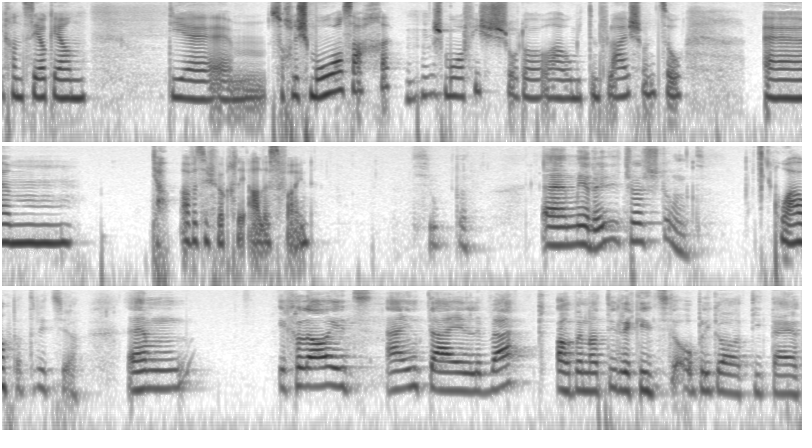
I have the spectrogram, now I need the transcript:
Ich habe sehr gern die ähm, so ein bisschen Schmorsachen, Schmorfisch oder auch mit dem Fleisch und so. Ähm, ja, aber es ist wirklich alles fein. Super. Äh, wir reden schon eine Stunde, Wow. Patricia. Ähm, ich lasse jetzt einen Teil weg, aber natürlich gibt es den obligaten Teil,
